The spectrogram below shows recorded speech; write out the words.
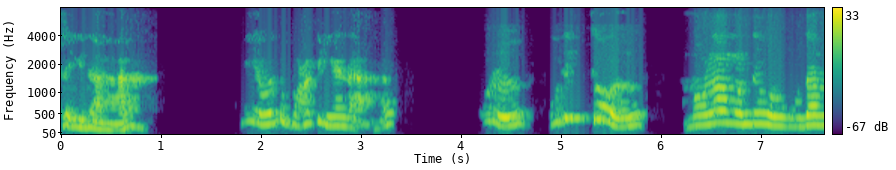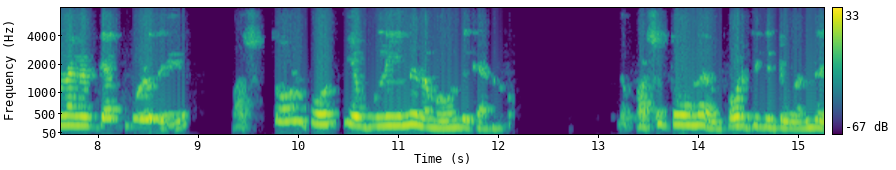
செய்தா? நீங்க வந்து பாத்தீங்கன்னா ஒரு புலித்தோல் நம்மளாம் வந்து உதாரணங்கள் கேட்கும் பொழுது பசுத்தோல் போர்த்திய புலின்னு நம்ம வந்து கேட்கிறோம். இந்த பசுத்தோலை போர்த்திக்கிட்டு வந்து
